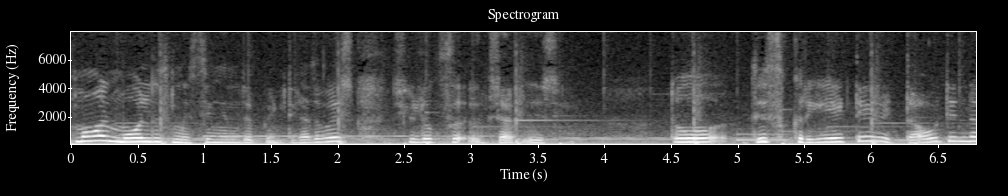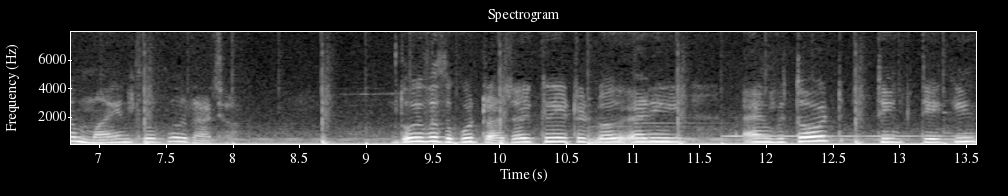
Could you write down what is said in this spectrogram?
small mole is missing in the painting. Otherwise, she looks exactly the same. So this created doubt in the minds of Raja. Though he was a good Raja, he created and he, and without think, taking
